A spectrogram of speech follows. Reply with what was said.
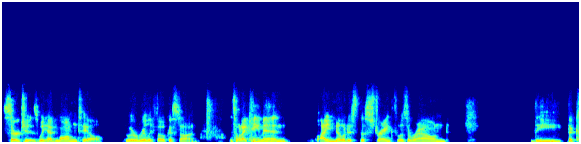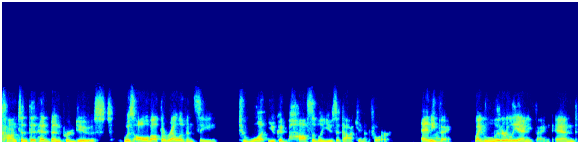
searches, we had long tail that we were really focused on. And so when I came in, I noticed the strength was around the the content that had been produced was all about the relevancy to what you could possibly use a document for. Anything. Right. like literally anything. And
